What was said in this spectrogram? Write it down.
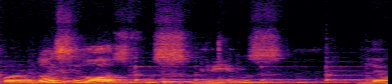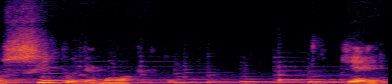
foram dois filósofos gregos, Leucipo e Demócrito, que,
